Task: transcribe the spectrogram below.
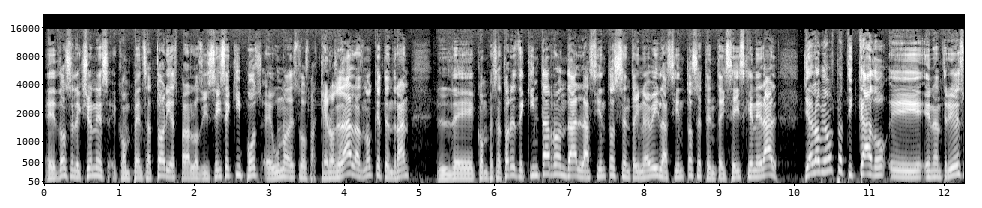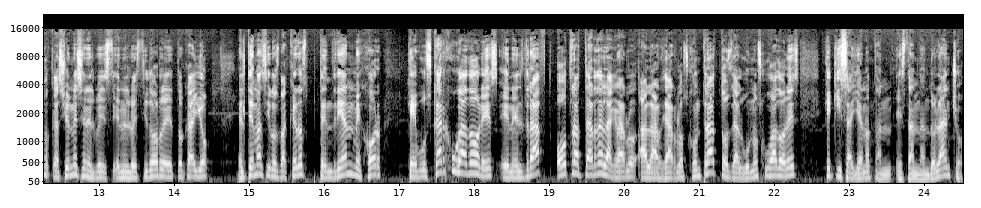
eh, dos elecciones compensatorias para los 16 equipos, eh, uno es los Vaqueros de Dallas, ¿no? Que tendrán de compensatorios de quinta ronda, la 169 y la 176 general. Ya lo habíamos platicado eh, en anteriores ocasiones en el, en el vestidor de Tocayo, el tema si los Vaqueros tendrían mejor que buscar jugadores en el draft o tratar de alargar, alargar los contratos de algunos jugadores que quizá ya no tan, están dando el ancho.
